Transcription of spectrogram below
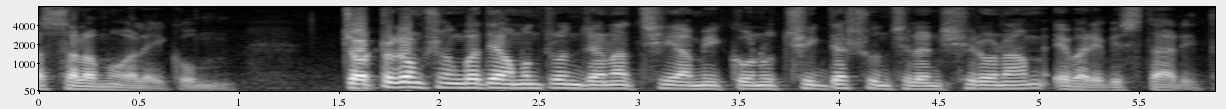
আসসালামু আলাইকুম। চট্টগ্রাম সংবাদে আমন্ত্রণ জানাচ্ছি, আমি শিকদার, শুনছিলেন শিরোনাম, এবারে বিস্তারিত।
